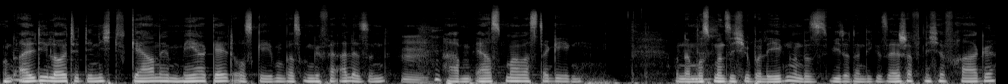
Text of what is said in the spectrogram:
Und Mhm. all die Leute, die nicht gerne mehr Geld ausgeben, was ungefähr alle sind, Hm. haben erstmal was dagegen. Und dann muss man sich überlegen, und das ist wieder dann die gesellschaftliche Frage,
